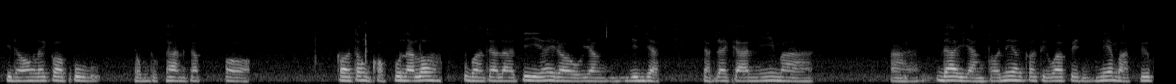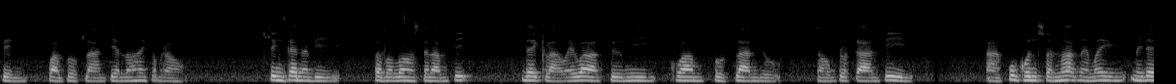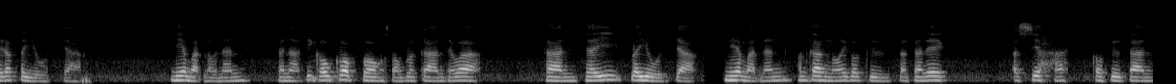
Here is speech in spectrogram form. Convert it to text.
พี่น้องและก็ผู้ชมทุกท่านครับ ก็ก็ต้องขอบคุณอัลลอฮ์สุบฮานะฮูวะตะอาลาที่ให้เรายังยืนหยัดจัดรายการนี้มาอ่าได้อย่างต่อเนื่องก็ถือว่าเป็นเนียมัดหรือเป็นความโปรดปรานที่อัลลอฮ์ให้กับเรา ซึ่งท่านนบีสุลต่านละฮ์สลามที่ได้กล่าวไว้ว่า คือมีความโปรดปรานอยู่สองประการที่อ่า ผู้คนส่วนมากเนี่ยไม่ไม่ได้รับประโยชน์จากเนียมัดเหล่านั้น ขณะที่เขาครอบครองสองประการ แต่ว่าการใช้ประโยชน์จากเนียมัดนั้นค่อนข้างน้อยก็คือ ประการแรกอัสซิฮะห์ก็คือการ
